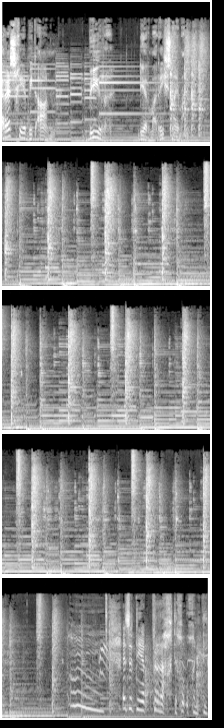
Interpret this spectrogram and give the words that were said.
RSG bied aan Bure deur Marie Snyman. Is dit nie 'n pragtige oggend nie?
